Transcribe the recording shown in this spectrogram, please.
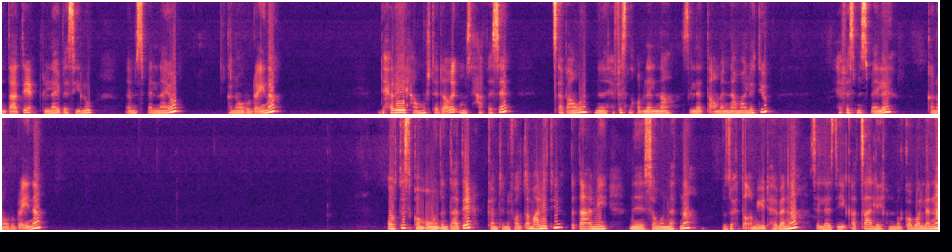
እንጣጢዕ ብፍላይ በሲሉ ምስ በልናዮ ክነውርዶ ኢና ድሕሪ ሓሙሽተ ደቂቕ ምስ ሓፈሰ ፀባ እውን ንሕፍስ ንክብለልና ስለ ዝጠቕመና ማለት እዩ ሕፍስ ምስ በለ ከነውርዶ ኢና ኦትስ ከምኡውን እንጣጢዕ ከምቲ ንፈልጦ ማለት እዩ ብጣዕሚ ንሰውነትና ብዙሕ ጥቕሚ እዩ ድህበና ስለዚ ቀፃሊ ክንምገቦ ኣለና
